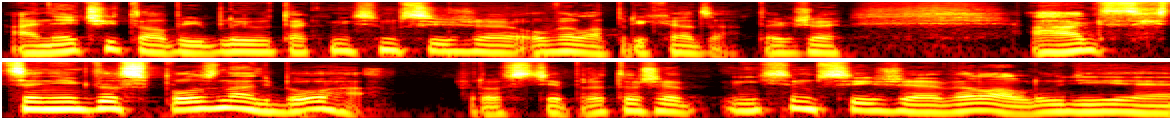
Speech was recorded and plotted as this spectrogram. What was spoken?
a nečítal Bibliu, tak myslím si, že oveľa prichádza. Takže a ak chce niekto spoznať Boha, proste, pretože myslím si, že veľa ľudí je,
